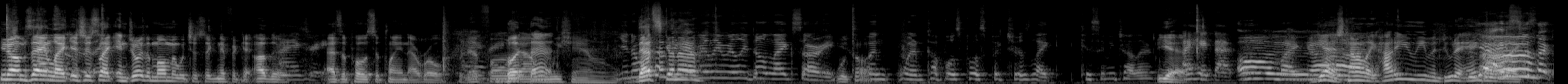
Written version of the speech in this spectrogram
You know what I'm saying? Like it's just like enjoy the moment with your significant other, as opposed to playing that role. That But down that, we sharing. You know that's what's something gonna- I really, really don't like? Sorry. When when couples post pictures like kissing each other. Yeah. I hate that. Oh my god. Yeah, it's kind of like, how do you even do the angle? Yeah, like, it's just like,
